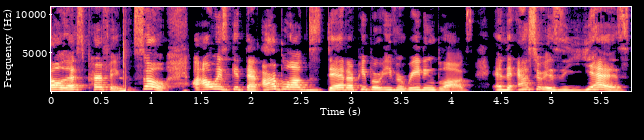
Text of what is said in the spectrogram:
Oh, that's perfect. So I always get that. Our blog's dead? Are people even reading blogs? And the answer is yes.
